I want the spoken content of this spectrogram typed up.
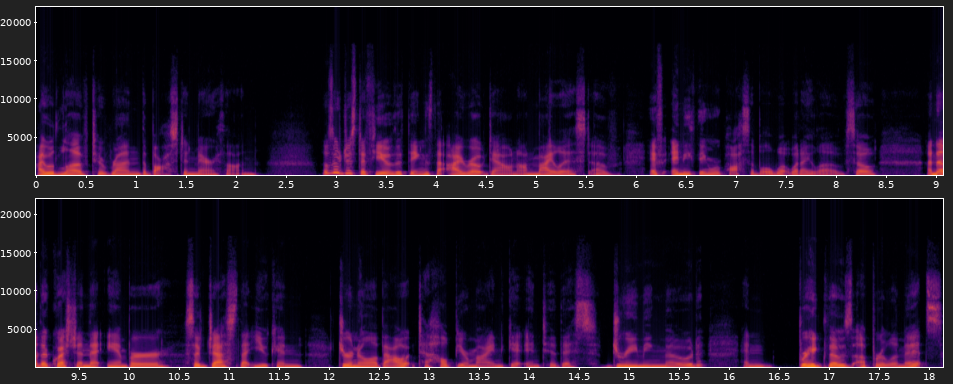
I would love to run the Boston Marathon. Those are just a few of the things that I wrote down on my list of if anything were possible, what would I love? So, another question that Amber suggests that you can journal about to help your mind get into this dreaming mode and break those upper limits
